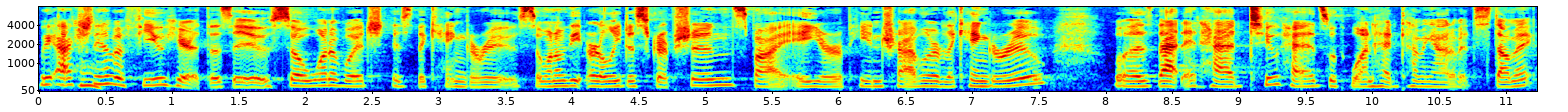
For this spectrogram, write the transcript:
We actually have a few here at the zoo. So, one of which is the kangaroo. So, one of the early descriptions by a European traveler of the kangaroo was that it had two heads with one head coming out of its stomach.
